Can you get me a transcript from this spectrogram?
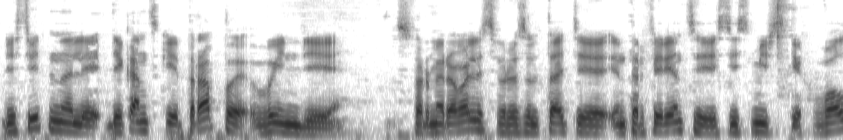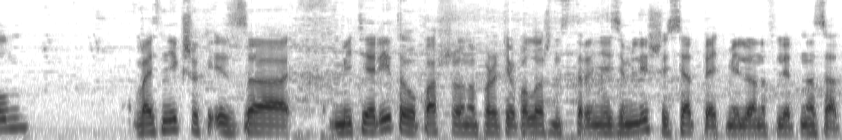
Действительно ли деканские трапы в Индии сформировались в результате интерференции сейсмических волн возникших из-за метеорита, упавшего на противоположной стороне Земли 65 миллионов лет назад.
